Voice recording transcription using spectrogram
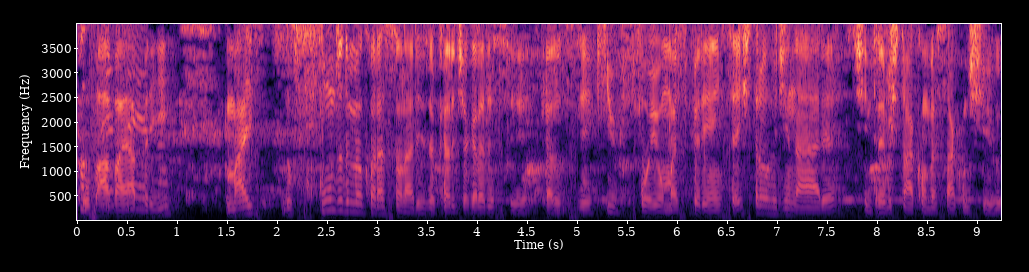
Com o bar vai certeza. abrir. Mas do fundo do meu coração, Larissa, eu quero te agradecer. Quero dizer que foi uma experiência extraordinária te entrevistar, conversar contigo.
